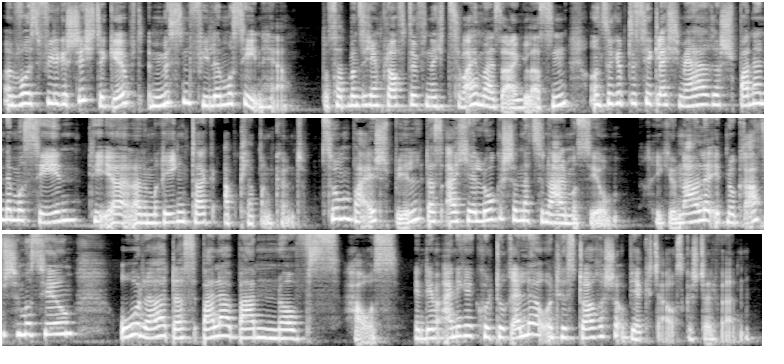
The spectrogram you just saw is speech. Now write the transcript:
Und wo es viel Geschichte gibt, müssen viele Museen her. Das hat man sich in Plovdiv nicht zweimal sagen lassen. Und so gibt es hier gleich mehrere spannende Museen, die ihr an einem Regentag abklappern könnt. Zum Beispiel das Archäologische Nationalmuseum, Regionale Ethnographische Museum oder das Balabanovs Haus, in dem einige kulturelle und historische Objekte ausgestellt werden.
